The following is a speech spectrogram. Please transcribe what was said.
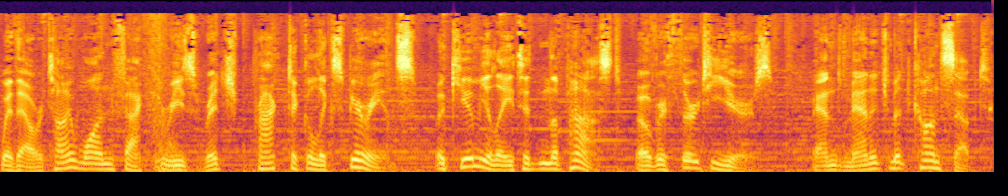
With our Taiwan factory's rich practical experience accumulated in the past over 30 years and management concept,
